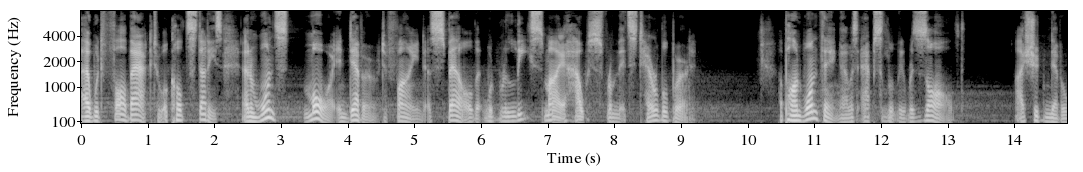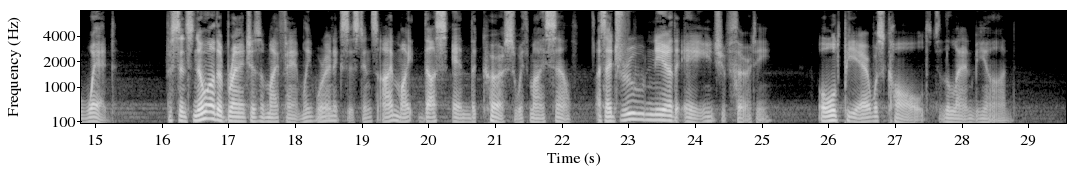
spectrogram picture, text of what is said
I would fall back to occult studies, and once more endeavor to find a spell that would release my house from its terrible burden. Upon one thing I was absolutely resolved. I should never wed. For since no other branches of my family were in existence, I might thus end the curse with myself. As I drew near the age of thirty, old Pierre was called to the land beyond.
